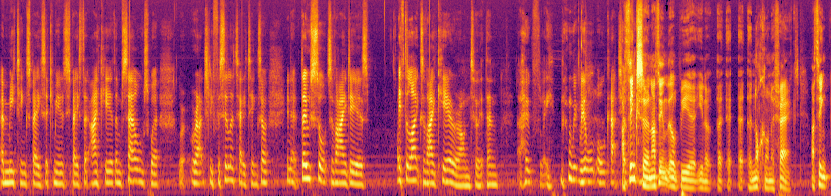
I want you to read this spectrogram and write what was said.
a meeting space, a community space that IKEA themselves were we're, we're actually facilitating. So, you know, those sorts of ideas, if the likes of IKEA are onto it, then hopefully we, will all catch up. I think so, and I think there'll be a you know a, a, a knock-on effect. I think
